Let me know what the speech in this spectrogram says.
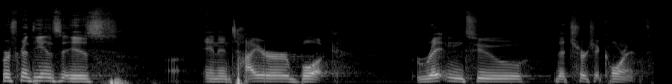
1 Corinthians is uh, an entire book written to the church at Corinth.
